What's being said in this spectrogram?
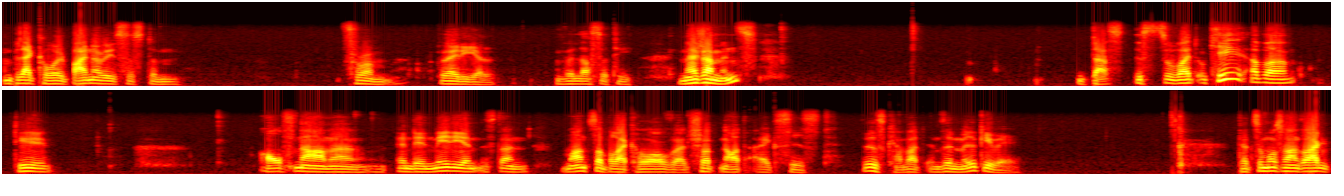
Black Hole Binary System from Radial Velocity Measurements. Das ist soweit okay, aber die Aufnahme in den Medien ist dann Monster Black Hole that should not exist. Discovered in the Milky Way. Dazu muss man sagen,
